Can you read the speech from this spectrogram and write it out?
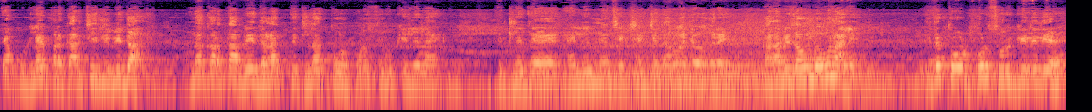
किंवा कुठल्याही प्रकारची निविदा न करता बेधडक तिथलं तोडफोड सुरू केलेलं आहे. तिथले जे ॲल्युमिनियम सेक्शनचे दरवाजे वगैरे काल आम्ही जाऊन बघून आले. तिथे तोडफोड सुरू केलेली आहे.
